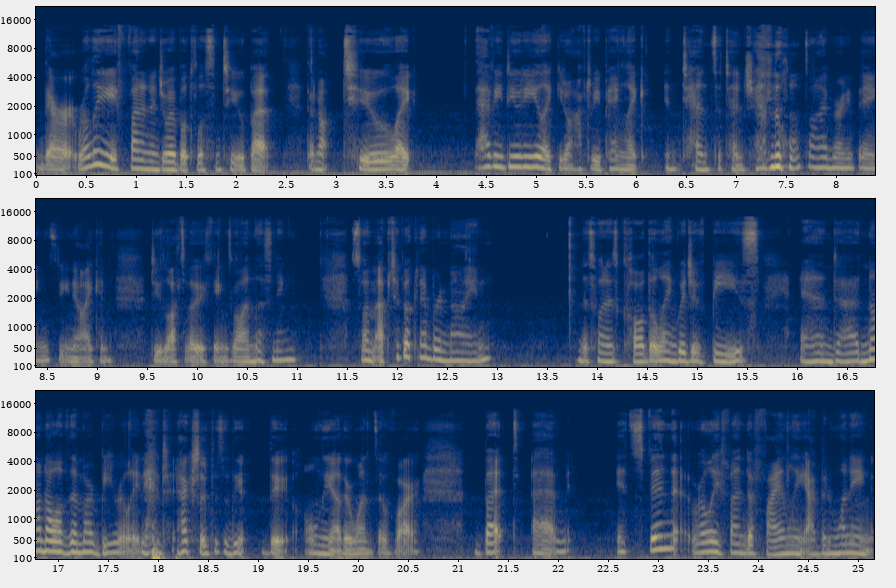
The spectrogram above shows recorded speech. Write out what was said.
they're really fun and enjoyable to listen to but they're not too like heavy duty. Like you don't have to be paying like intense attention the whole time or anything. So you know i can do lots of other things while i'm listening. So i'm up to book number nine. This one is called the language of bees and uh, not all of them are bee related. Actually this is the, the only other one so far. But um, it's been really fun to finally i've been wanting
